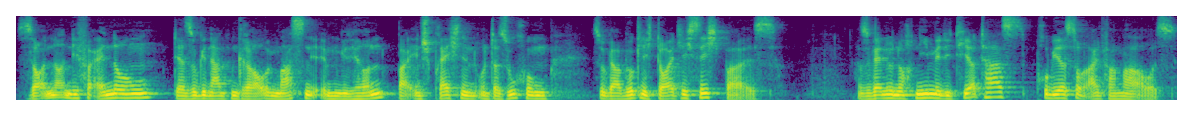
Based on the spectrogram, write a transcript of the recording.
sondern die Veränderung der sogenannten grauen Massen im Gehirn bei entsprechenden Untersuchungen sogar wirklich deutlich sichtbar ist. Also wenn du noch nie meditiert hast, probier es doch einfach mal aus.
